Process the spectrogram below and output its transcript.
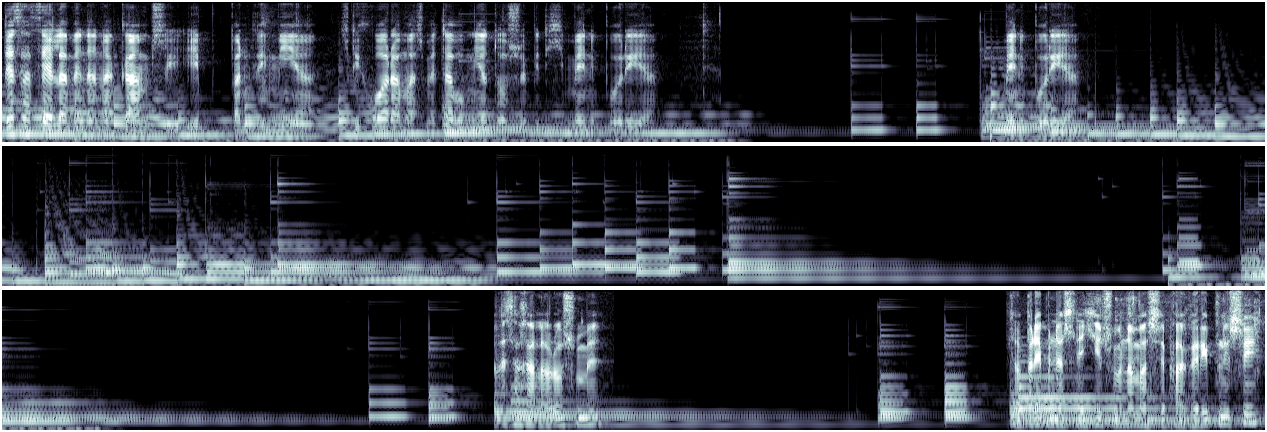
Δεν θα θέλαμε να ανακάμψει η πανδημία στη χώρα μας μετά από μια τόσο επιτυχημένη πορεία. πορεία. Δεν θα χαλαρώσουμε. Θα πρέπει να συνεχίσουμε να είμαστε σε επαγρύπνηση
